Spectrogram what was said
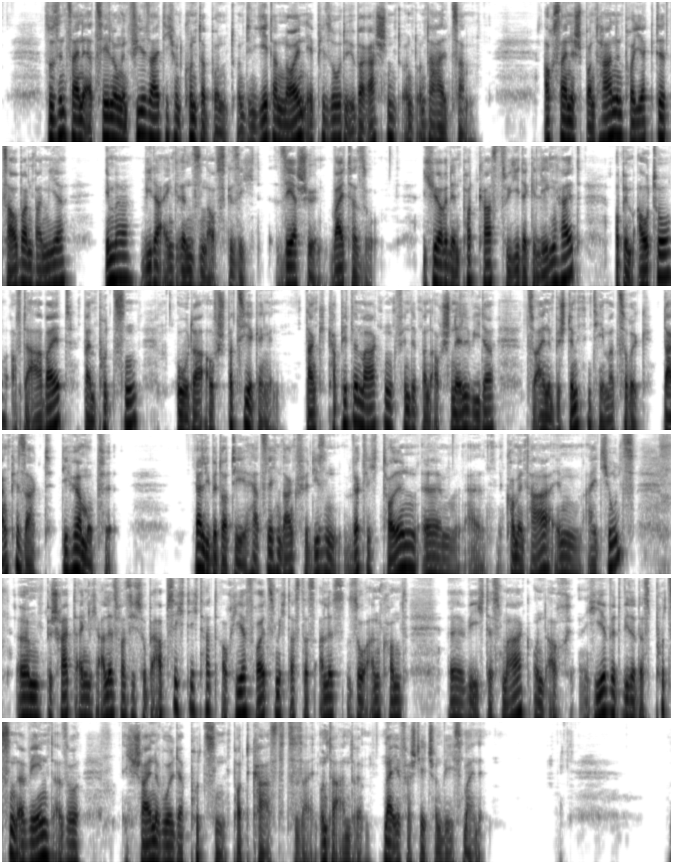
So sind seine Erzählungen vielseitig und kunterbunt und in jeder neuen Episode überraschend und unterhaltsam. Auch seine spontanen Projekte zaubern bei mir immer wieder ein Grinsen aufs Gesicht. Sehr schön, weiter so. Ich höre den Podcast zu jeder Gelegenheit, ob im Auto, auf der Arbeit, beim Putzen oder auf Spaziergängen. Dank Kapitelmarken findet man auch schnell wieder zu einem bestimmten Thema zurück. Danke, sagt die Hörmupfel. Ja, liebe Dotti, herzlichen Dank für diesen wirklich tollen ähm, äh, Kommentar im iTunes. Ähm, beschreibt eigentlich alles, was ich so beabsichtigt hat. Auch hier freut es mich, dass das alles so ankommt, äh, wie ich das mag. Und auch hier wird wieder das Putzen erwähnt. Also ich scheine wohl der Putzen-Podcast zu sein, unter anderem. Na, ihr versteht schon, wie ich es meine.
